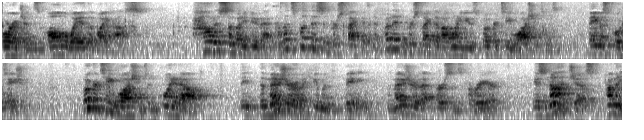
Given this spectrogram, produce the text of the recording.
origins all the way to the White House. How does somebody do that? Now let's put this in perspective. And to put it in perspective, I want to use Booker T. Washington's famous quotation. Booker T. Washington pointed out the, the measure of a human being, the measure of that person's career, is not just how many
